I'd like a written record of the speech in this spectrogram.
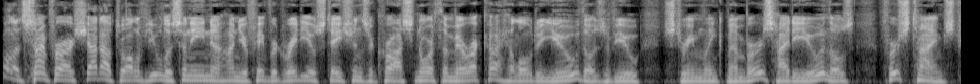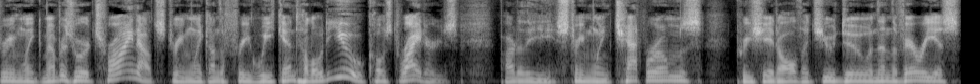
Well, it's time for our shout out to all of you listening uh, on your favorite radio stations across North America. Hello to you, those of you Streamlink members. Hi to you, and those first time Streamlink members who are trying out Streamlink on the free weekend. Hello to you, Coast Riders, part of the Streamlink chat rooms. Appreciate all that you do. And then the various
